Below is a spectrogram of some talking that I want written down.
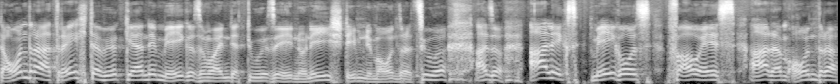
der andere hat recht, er würde gerne Megos mal in der Tour sehen und ich stimme dem anderen zu. Also Alex, Megos, VS, Adam, Ondra,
